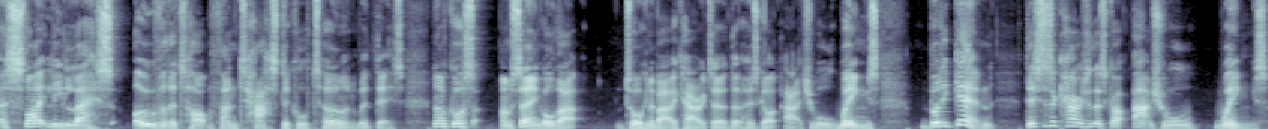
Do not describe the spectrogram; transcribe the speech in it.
a slightly less over the top fantastical turn with this. Now of course, I'm saying all that talking about a character that has got actual wings, but again, this is a character that's got actual wings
